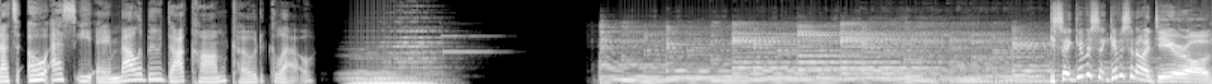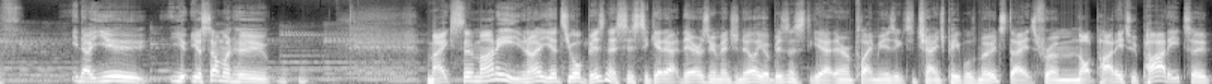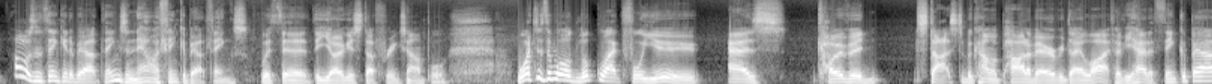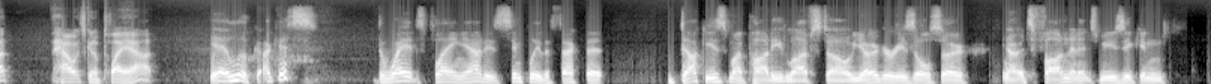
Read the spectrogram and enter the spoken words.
That's O S E A Malibu.com code GLOW. So give us give us an idea of, you know, you you- you're someone who makes some money. You know, it's your business is to get out there, as we mentioned earlier. Your business to get out there and play music to change people's mood states from not party to party to I wasn't thinking about things and now I think about things with the the yoga stuff, for example. What does the world look like for you as COVID starts to become a part of our everyday life? Have you had to think about how it's going to play out? Yeah, look, I guess the way it's playing out is simply the fact that Duk is my party lifestyle. Yoga is also, you know, it's fun and it's music and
